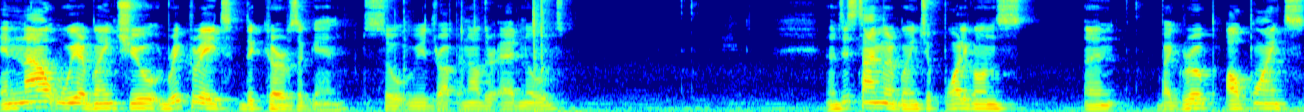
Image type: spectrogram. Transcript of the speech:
And now we are going to recreate the curves again. So we drop another add node. And this time we're going to polygons and by group all points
